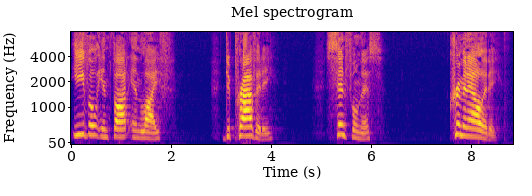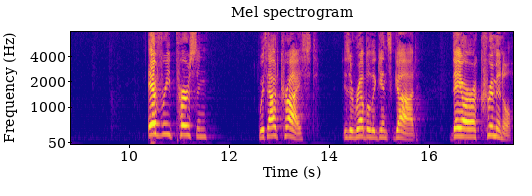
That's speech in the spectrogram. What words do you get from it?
evil in thought and life, depravity, sinfulness, criminality. Every person without Christ is a rebel against God. They are a criminal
